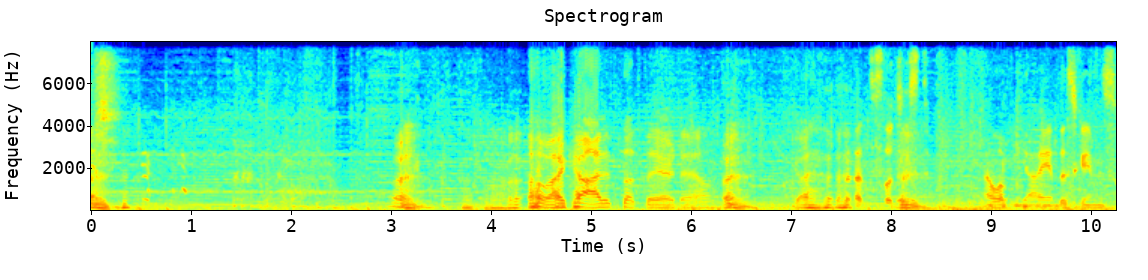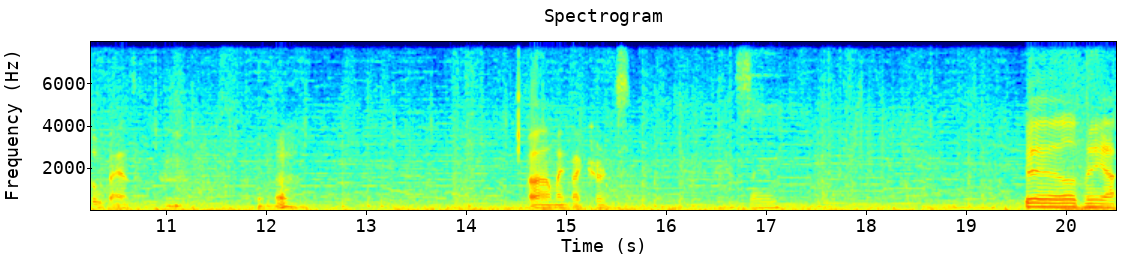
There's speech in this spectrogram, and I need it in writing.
oh my god, it's up there now. That's such a stupid. I love the eye in this game. It's so bad. Uh, my back hurts. Insane. Build me up.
